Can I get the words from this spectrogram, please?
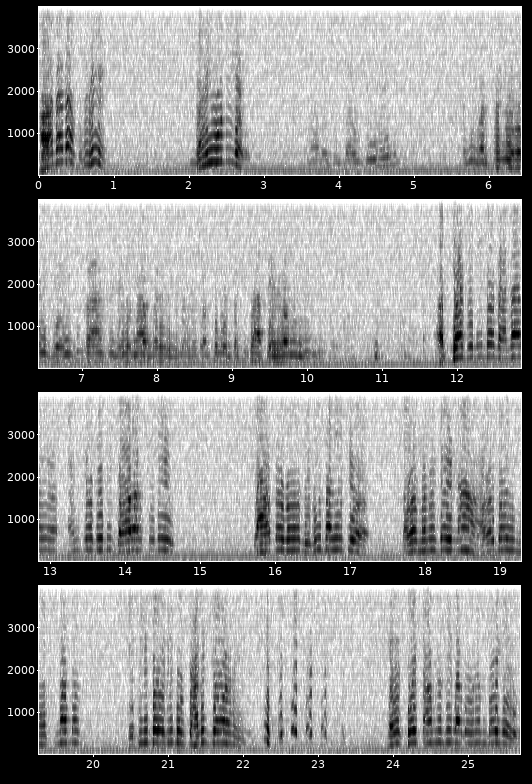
હા દાદા ઘણી. ઘણી ઉડી ગઈ. તમારે શ્રદ્ધા ઉઠી ગઈ. હજી વર્તન ન શું કારણ છે? માલ ભરે પછી આ પહેરવાનું નહીં. અત્યાર સુધી તો દાદા એમ કહેતો હતી ગયા વાર સુધી ચાલતો આ તો હવે ભેગું થયું. છે હવે મને કઈ ના, હવે તો હું મોક્ષમાં પણ એટલી તો એટલી તો ચાલી જવાની. હવે કોઈ કામ નથી લાગુ એમ થઈ ગયું.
